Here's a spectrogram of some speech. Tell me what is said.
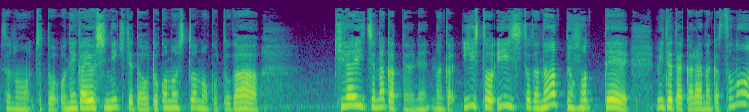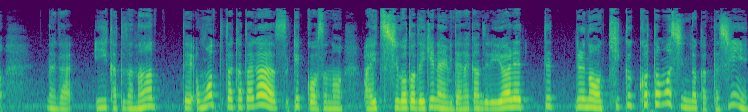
その、ちょっとお願いをしに来てた男の人のことが、嫌いじゃなかったよね。なんか、いい人、いい人だなって思って見てたから、なんかその、なんか、いい方だなって思ってた方が、結構その、あいつ仕事できないみたいな感じで言われてるのを聞くこともしんどかったし、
